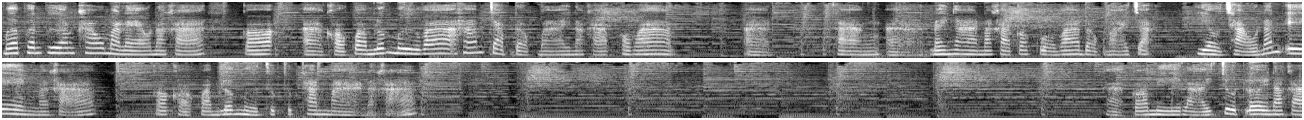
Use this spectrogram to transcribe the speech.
เมื่อเพื่อนๆเข้ามาแล้วนะคะ ก็ขอความร่วมมือว่าห้ามจับดอกไม้นะคะ เพราะว่าทางในงานนะคะก็กลัวว่าดอกไม้จะเหี่ยวเฉานั่นเองนะคะ ก็ขอความร่วมมือทุกๆทท่านมานะคะ ค่ะก็มีหลายจุดเลยนะคะ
